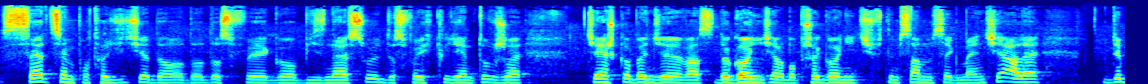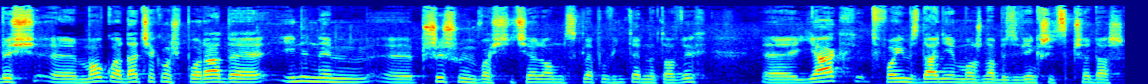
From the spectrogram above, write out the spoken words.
sercem podchodzicie do, do, do swojego biznesu i do swoich klientów, że ciężko będzie was dogonić albo przegonić w tym samym segmencie, ale gdybyś e, mogła dać jakąś poradę innym e, przyszłym właścicielom sklepów internetowych, e, jak Twoim zdaniem można by zwiększyć sprzedaż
